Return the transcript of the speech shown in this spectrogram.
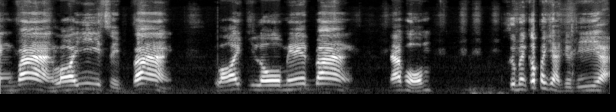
งบ้าง 120 บ้าง 100 กิโลเมตรบ้าง นะผม คือมันก็ประหยัดอยู่ดีอะ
